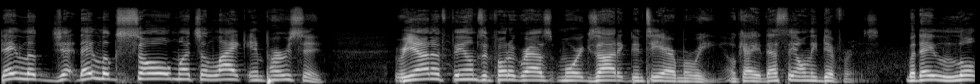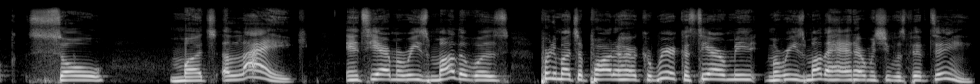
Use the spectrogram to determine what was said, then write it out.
They look, they look so much alike in person. Rihanna films and photographs more exotic than Teairra Mari. Okay, that's the only difference. But they look so much alike. And Teairra Mari's mother was pretty much a part of her career because Teairra Mari's mother had her when she was 15.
